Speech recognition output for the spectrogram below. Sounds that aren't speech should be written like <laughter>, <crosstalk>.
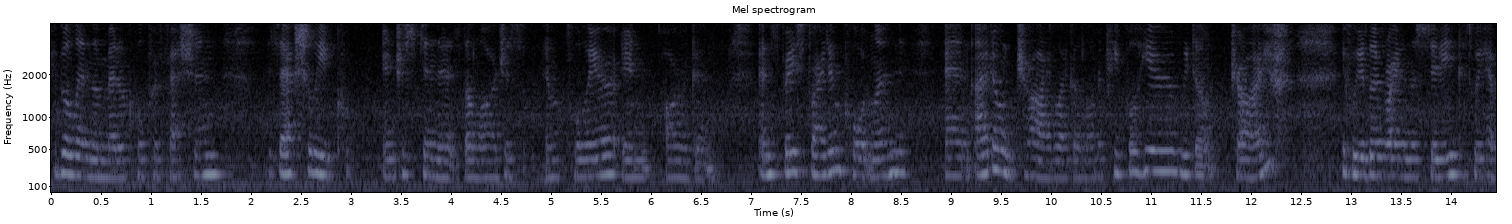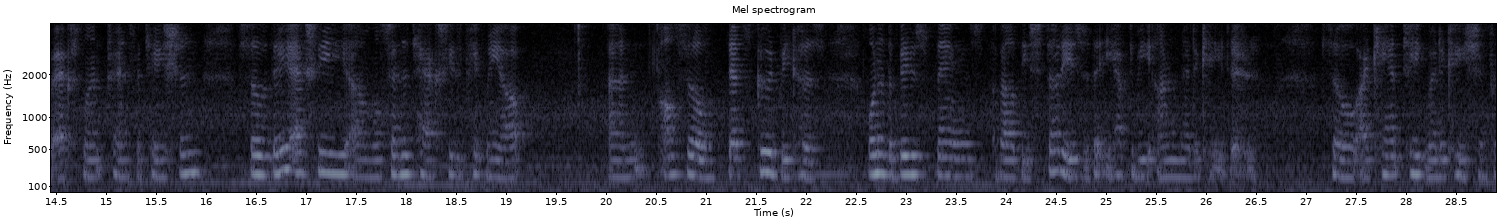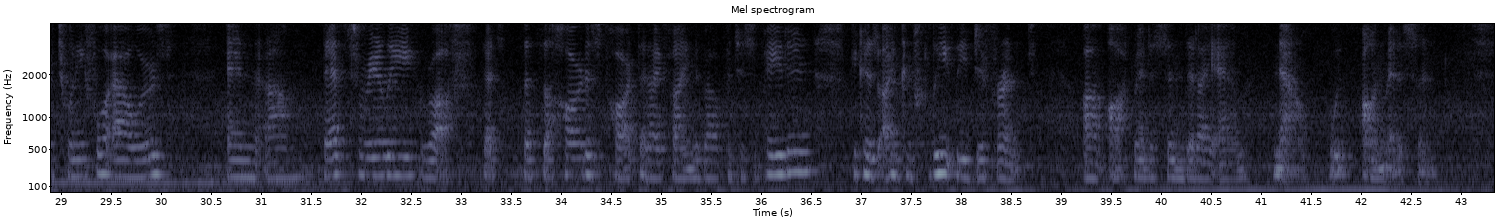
people in the medical profession. It's actually interesting that it's the largest employer in Oregon and it's based right in Portland and I don't drive like a lot of people here. We don't <laughs> drive if we live right in the city because we have excellent transportation. So they actually um, will send a taxi to pick me up and also that's good because one of the biggest things about these studies is that you have to be unmedicated. So I can't take medication for 24 hours and um, that's really rough. That's, that's the hardest part that I find about participating because I'm completely different uh, off medicine that I am now with on medicine.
